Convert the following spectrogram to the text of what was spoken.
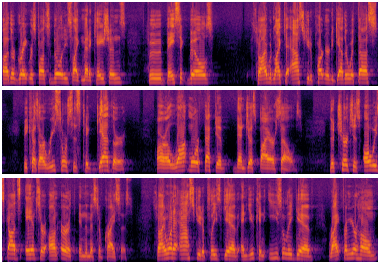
other great responsibilities like medications food, basic bills. So I would like to ask you to partner together with us because our resources together are a lot more effective than just by ourselves. The church is always God's answer on earth in the midst of crisis. So I want to ask you to please give, and you can easily give right from your home.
